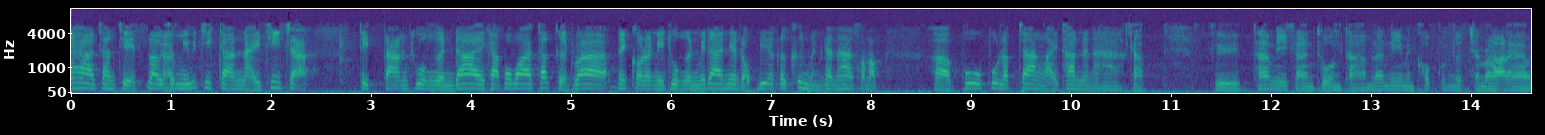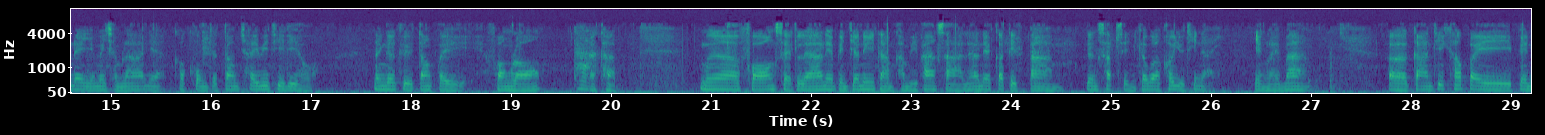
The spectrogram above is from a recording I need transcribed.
นะคะอาจารย์เจตเราครับจะมีวิธีการไหนที่จะติดตามทวงเงินได้ครับเพราะว่าถ้าเกิดว่าในกรณีทวงเงินไม่ได้เนี่ยดอกเบี้ยก็ขึ้นเหมือนกันนะคะสำหรับเอ่อผู้ผู้รับจ้างหลายท่านนะนะคะ ครับคือถ้ามีการทวงถามแล้วหนี่มันครบกำหนดชำระแล้วเนี่ยยังไม่ชำระเนี่ยก็คงจะต้องใช้วิธีเดียว นั่นก็คือต้องไปฟ้องร้องค่ะ นะครับ เมื่อฟ้องเสร็จแล้วเนี่ยเป็นเจ้าหนี้ตามคำพิพากษาแล้วเนี่ยก็ติดตามเรื่องทรัพย์สินก็ว่าเขาอยู่ที่ไหนอย่างไรบ้างเอ่อการที่เขาไปเป็น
